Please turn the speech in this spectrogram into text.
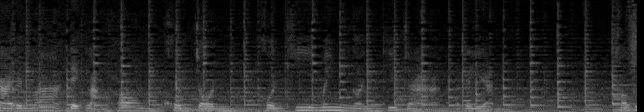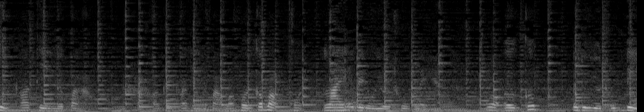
กลายเป็นว่าเด็กหลังห้องคนจนคนที่ไม่มีเงินที่จะเรียน เขาถูกทอดทิ้งหรือเปล่า ถูกทอดทิ้งหรือเปล่าบางคนก็บอกไล่ให้ไปดู YouTube อะไรเงี้ยเขาบอกเออก็ไปดู YouTube ดิ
